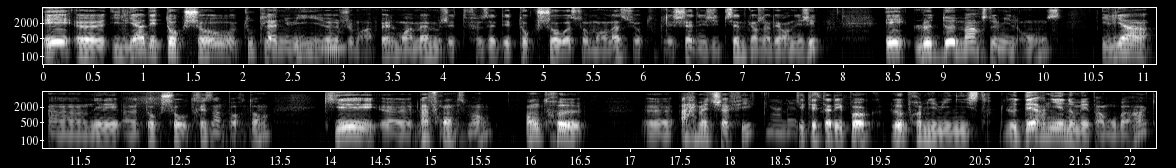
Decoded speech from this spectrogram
Et euh, il y a des talk-shows toute la nuit. Euh, mm. Je me rappelle, moi-même, je faisais des talk-shows à ce moment-là sur toutes les chaînes égyptiennes quand j'allais en Égypte. Et le 2 mars 2011, il y a un, un talk-show très important qui est euh, l'affrontement entre euh, Ahmed Shafik, qui était à l'époque le Premier ministre, le dernier nommé par Moubarak,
